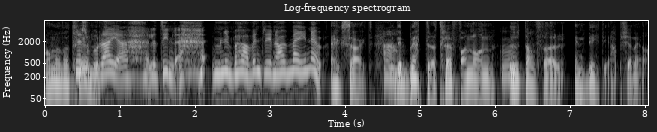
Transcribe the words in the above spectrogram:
Ja men vad Kanske trevligt. Raya eller Tinder. Men ni behöver inte det, ni har mig nu. Exakt. Det är bättre att träffa någon utanför en datingapp känner jag.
